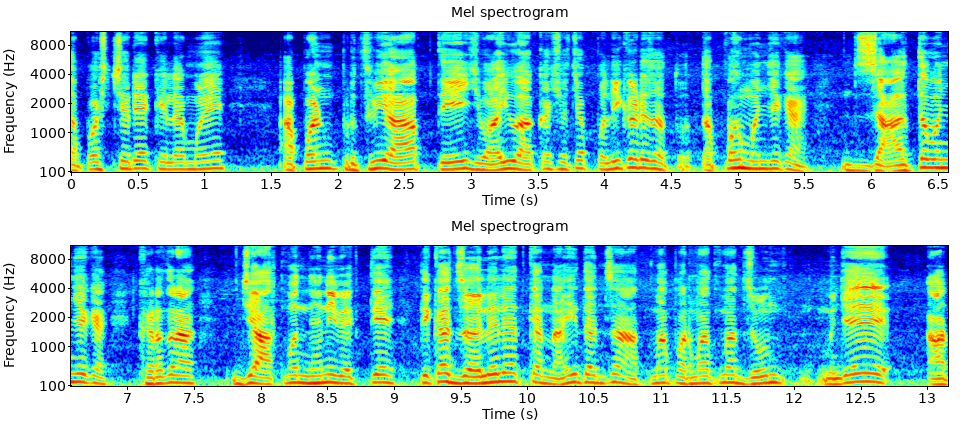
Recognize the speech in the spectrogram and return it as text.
तपश्चर्या केल्यामुळे आपण पृथ्वी आप तेज वायू आकाशाच्या पलीकडे जातो. तप म्हणजे काय? जाळतं म्हणजे काय? खरं तर जे आत्मज्ञानी व्यक्ती आहे ते का जळलेले आहेत का? नाही त्यांचा आत्मा परमात्मा जळून म्हणजे आत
